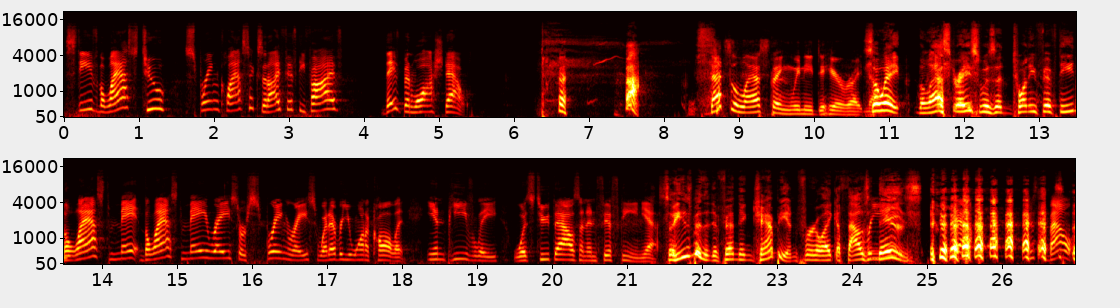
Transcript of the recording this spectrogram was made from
Steve, the last two spring classics at I 55, they've been washed out. That's the last thing we need to hear right now. So wait, the last race was in 2015. The last May, the last May race or spring race, whatever you want to call it, in Pevely was 2015. Yes. So he's been the defending champion for like a thousand days. yeah, just about.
